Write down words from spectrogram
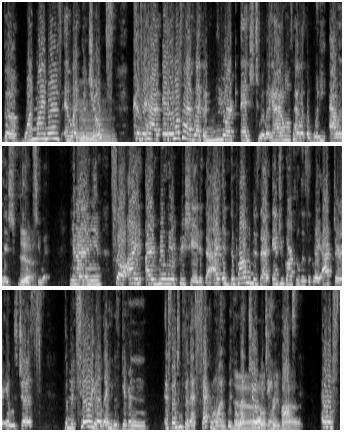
the one liners and like the Mm. jokes because it had it almost had like a New York edge to it. Like it had almost had like a Woody Allenish feel Yeah. to it. You know what I mean? So I I really appreciated that. I, it, the problem is that Andrew Garfield is a great actor. It was just the material that he was given, especially for that second one with Yeah, Electro with Jamie Foxx. It was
